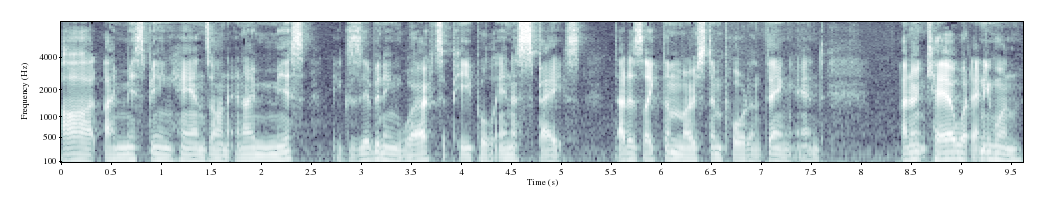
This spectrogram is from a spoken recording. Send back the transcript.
art. I miss being hands on, and I miss exhibiting work to people in a space. That is like the most important thing, and I don't care what anyone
